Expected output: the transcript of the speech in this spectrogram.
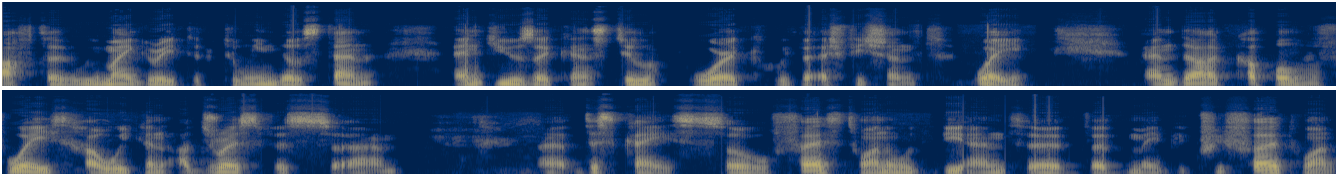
after we migrated to windows 10 end user can still work with an efficient way and there are a couple of ways how we can address this um, uh, this case. So first one would be, and uh, the maybe preferred one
